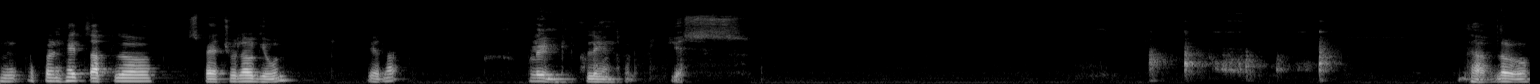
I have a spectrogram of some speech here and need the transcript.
आपण हेच आपलं स्पॅच्युला घेऊन याला प्लेन प्लेन करू. येस झालं.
